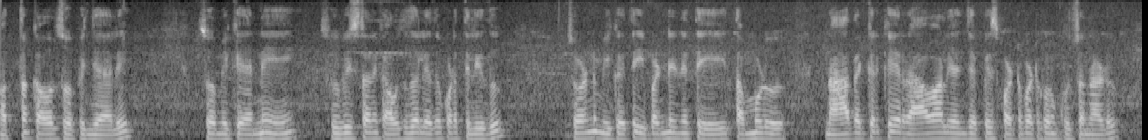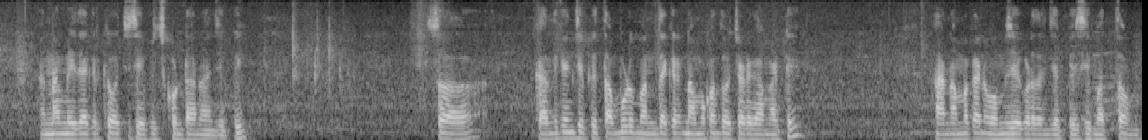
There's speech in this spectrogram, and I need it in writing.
మొత్తం కౌల్స్ ఓపెన్ చేయాలి. సో మీకు అన్నీ చూపించడానికి అవుతుందో లేదో కూడా తెలియదు చూడండి మీకైతే ఈ బండిని అయితే తమ్ముడు నా దగ్గరికి రావాలి అని చెప్పేసి పట్టు పట్టుకొని కూర్చున్నాడు. అన్న మీ దగ్గరికి వచ్చి చేయించుకుంటాను అని చెప్పి. సో అందుకని చెప్పి తమ్ముడు మన దగ్గర నమ్మకంతో వచ్చాడు కాబట్టి ఆ నమ్మకాన్ని వమ్ము చేయకూడదని చెప్పేసి మొత్తం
